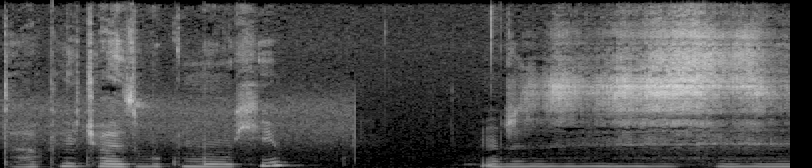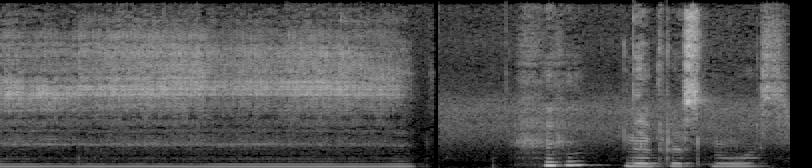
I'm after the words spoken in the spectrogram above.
Так, включаю звук мухи. Не проснулась.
